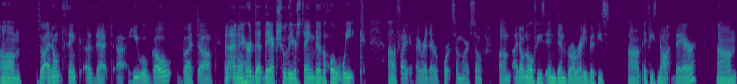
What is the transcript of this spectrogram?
Um, so I don't think uh, that uh, he will go, but uh, and, and, I heard that they actually are staying there the whole week. If I if I read that report somewhere, so um, I don't know if he's in Denver already, but if he's um, if he's not there, um,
